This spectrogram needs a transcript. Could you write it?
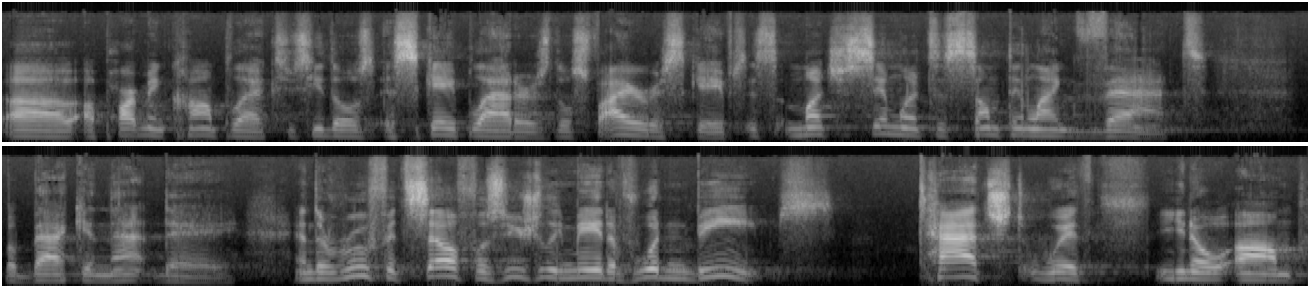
uh, apartment complex, you see those escape ladders, those fire escapes. It's much similar to something like that, but back in that day. And the roof itself was usually made of wooden beams attached with you know um,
